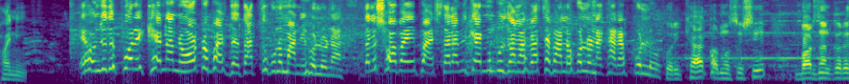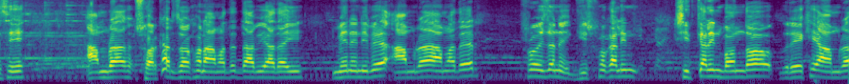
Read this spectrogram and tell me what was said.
হয়নি। এখন যদি পরীক্ষা না অটো পাস দেয় তার তো কোনো মানে হলো না। তাহলে সবাই পাস। তাহলে আমি কেন বুঝব? আমার বাচ্চা ভালো করল না খারাপ করল? পরীক্ষা কর্মসূচি বর্জন করেছি। আমরা সরকার যখন আমাদের দাবি আদায় মেনে নিবে আমরা আমাদের প্রয়োজনে গ্রীষ্মকালীন শীতকালীন বন্ধ রেখে আমরা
